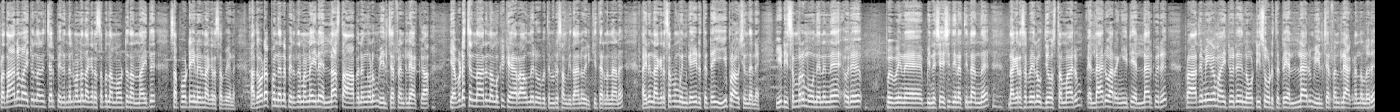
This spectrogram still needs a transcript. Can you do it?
പ്രധാനമായിട്ടും എന്ന് വെച്ചാൽ പെരിന്തൽമണ്ണ നഗരസഭ നമ്മോട്ട് നന്നായിട്ട് സപ്പോർട്ട് ചെയ്യുന്ന ഒരു നഗരസഭയാണ്. അതോടൊപ്പം തന്നെ പെരിന്തൽമണ്ണയിലെ എല്ലാ സ്ഥാപനങ്ങളും വീൽ ചെയർ ഫ്രണ്ട്ലി ആക്കുക എവിടെ ചെന്നാലും നമുക്ക് കയറാവുന്ന രൂപത്തിലൊരു സംവിധാനം ഒരുക്കി തരണമെന്നാണ് അതിന് നഗരസഭ മുൻകൈ എടുത്തിട്ട് ഈ പ്രാവശ്യം തന്നെ. ഈ ഡിസംബർ മൂന്നിന് തന്നെ ഒരു പിന്നെ ഭിന്നശേഷി ദിനത്തിന്റെ അന്ന് നഗരസഭയിലെ ഉദ്യോഗസ്ഥന്മാരും എല്ലാവരും ഇറങ്ങിയിട്ട് എല്ലാവർക്കും ഒരു പ്രാഥമികമായിട്ടൊരു നോട്ടീസ് കൊടുത്തിട്ട് എല്ലാവരും വീൽ ചെയർ ഫ്രണ്ട്ലി ആക്കണം എന്നുള്ളൊരു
